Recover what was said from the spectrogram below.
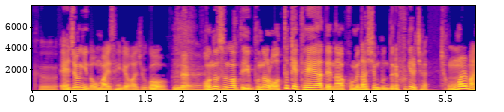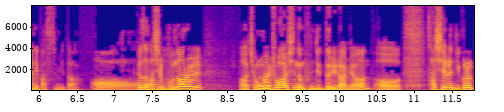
그 애정이 너무 많이 생겨가지고 네. 어느 순간부터 이 문어를 어떻게 대해야 되나 고민하신 분들의 후기를 제가 정말 많이 봤습니다. 어. 그래서 사실 문어를 어, 정말 좋아하시는 분들이라면 어, 사실은 이걸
